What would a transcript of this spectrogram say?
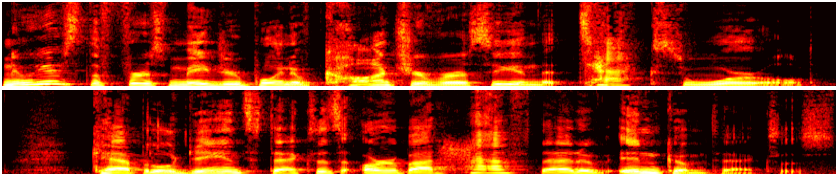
Now here's the first major point of controversy in the tax world capital gains taxes are about half that of income taxes.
